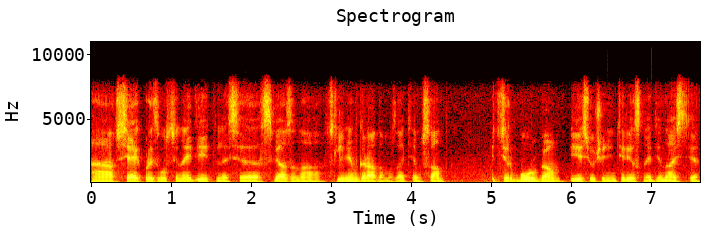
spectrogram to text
э, вся их производственная деятельность э, связана с Ленинградом, а затем Санкт-Петербургом. Есть очень интересная династия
